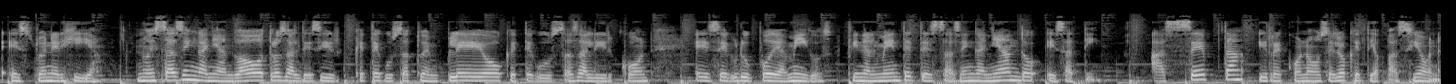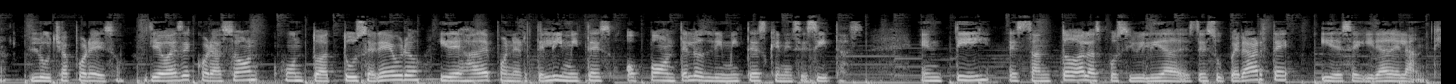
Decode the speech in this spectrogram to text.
es tu energía. No estás engañando a otros al decir que te gusta tu empleo, que te gusta salir con ese grupo de amigos. Finalmente te estás engañando es a ti. Acepta y reconoce lo que te apasiona. Lucha por eso. Lleva ese corazón junto a tu cerebro y deja de ponerte límites o ponte los límites que necesitas. En ti están todas las posibilidades de superarte y de seguir adelante.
